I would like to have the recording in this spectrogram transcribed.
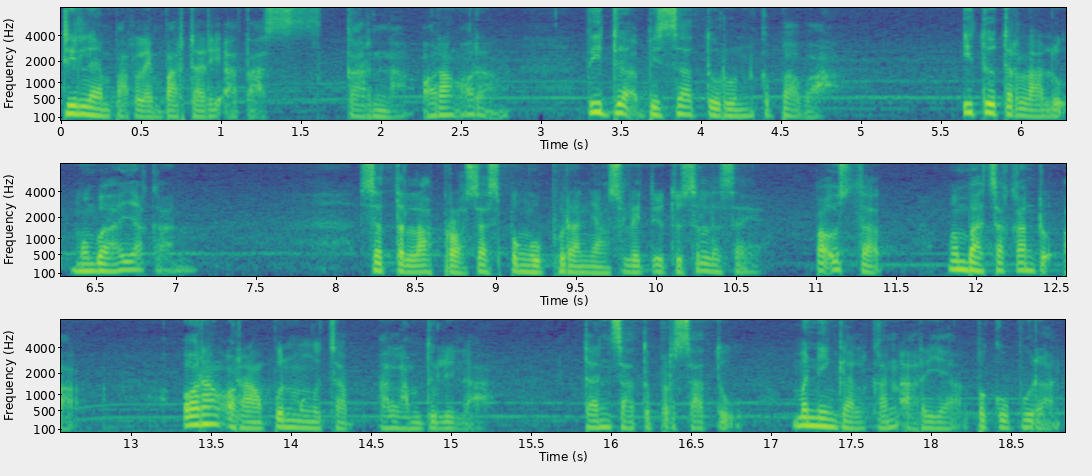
dilempar-lempar dari atas karena orang-orang tidak bisa turun ke bawah. Itu terlalu membahayakan. Setelah proses penguburan yang sulit itu selesai, Pak Ustadz membacakan doa. Orang-orang pun mengucap Alhamdulillah dan satu persatu meninggalkan area pekuburan.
